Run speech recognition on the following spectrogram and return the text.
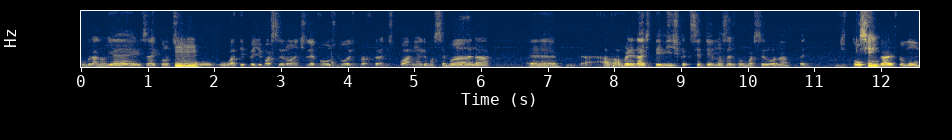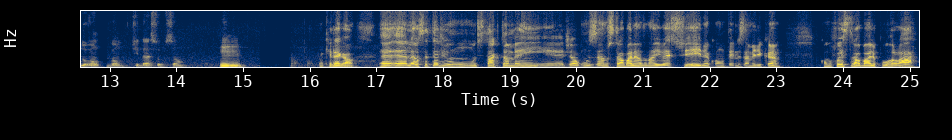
o Granollers, aí quando tinha uhum. o, o, ATP de Barcelona, a gente levou os dois para ficar de sparring ali uma semana. É, a, a variedade tenística que você tem em uma cidade como Barcelona é de poucos Sim. lugares do mundo vão, vão te dar essa opção. Uhum. É, que legal. É, é, Léo, você teve um, um destaque também é, de alguns anos trabalhando na USTA, né, com o tênis americano. Como foi esse trabalho por lá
